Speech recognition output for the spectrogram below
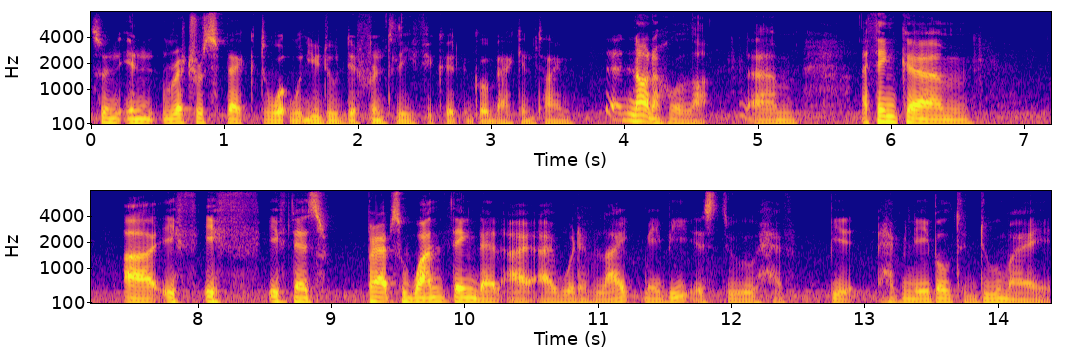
So in, in, retrospect, what would you do differently if you could go back in time? Uh, not a whole lot. Um, I think um, uh, if, if, if there's perhaps one thing that I, I would have liked maybe is to have, be, have been able to do my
